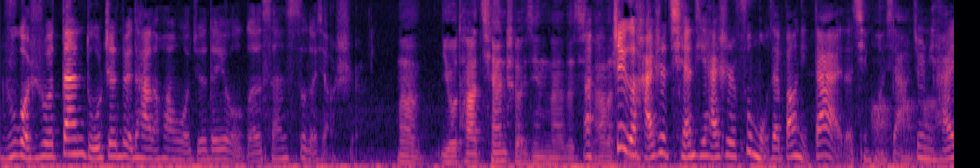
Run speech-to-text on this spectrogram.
如果是说单独针对他的话，我觉得有个三四个小时。那由他牵扯进来的其他的，这个还是前提，还是父母在帮你带的情况下，就是你还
